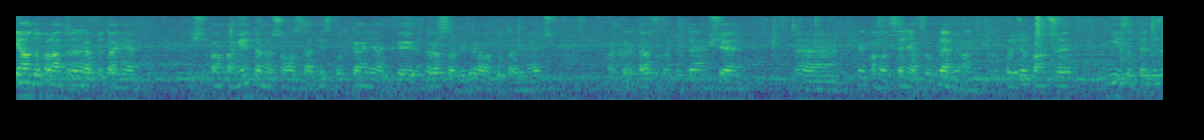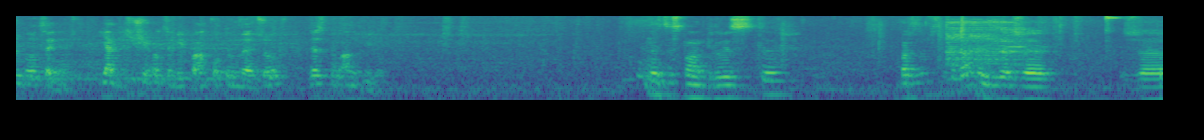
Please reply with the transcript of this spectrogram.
Ja mam do Pana trenera pytanie. Jeśli Pan pamięta naszą ostatnie spotkanie, jak e, Rosa wygrała tutaj mecz, na korytarzu zapytałem się, e, jak Pan ocenia problemy Anwilu. Powiedział Pan, że nie jest od tego, żeby oceniać. Jak dzisiaj oceni Pan po tym meczu zespół Anwilu? No, z zespołem Wilu jest e, bardzo zdecydowany. Widać, że, że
